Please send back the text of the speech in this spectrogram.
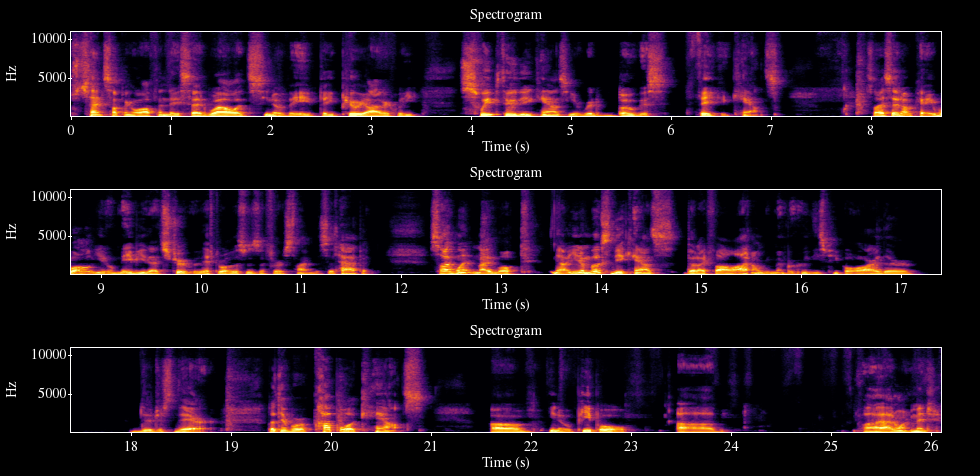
sent something off, and they said, well, it's, you know, they, they periodically sweep through the accounts and get rid of bogus fake accounts. So I said, okay, well, you know, maybe that's true. After all, this was the first time this had happened. So I went and I looked. Now, you know, most of the accounts that I follow, I don't remember who these people are. They're they're just there. But there were a couple accounts of, you know, people uh, well, I don't want to mention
